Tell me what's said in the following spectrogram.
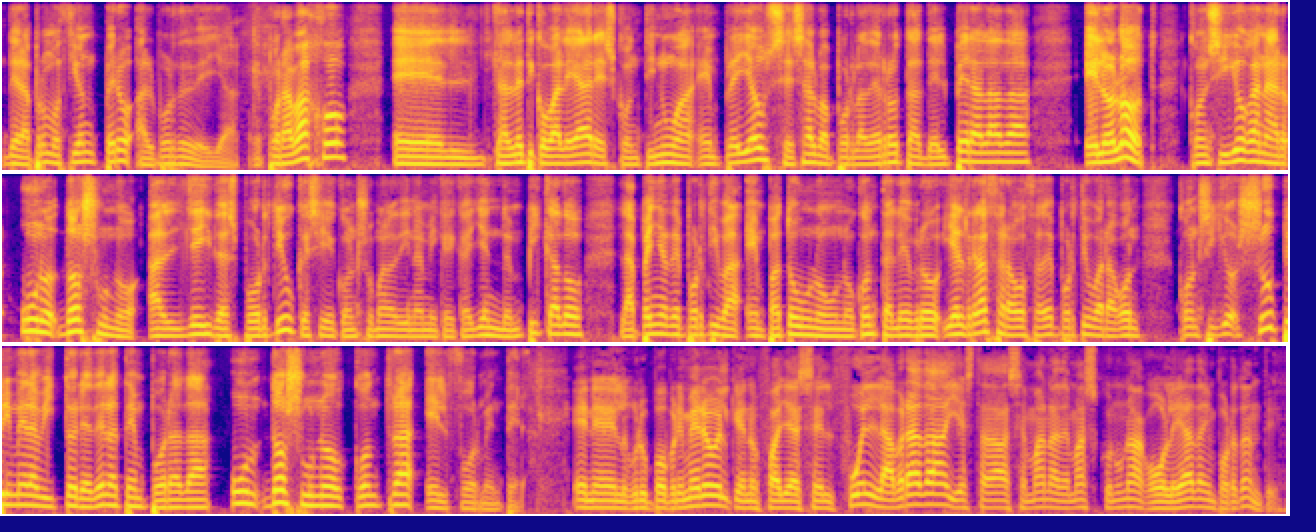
de la promoción pero al borde de ella. Eh, Por abajo, el Atlético Baleares continúa en playoff, se salva por la derrota del Peralada. El Olot consiguió ganar 1 2-1 al Lleida Sportiu, que sigue con su mala dinámica y cayendo en picado. La Peña Deportiva empató 1-1 contra el Ebro y el Real Zaragoza Deportivo Aragón consiguió su primera victoria de la temporada, un 2-1 contra el Formentera. En el grupo primero, el que no falla es el Fuenlabrada y esta semana además con una goleada importante.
